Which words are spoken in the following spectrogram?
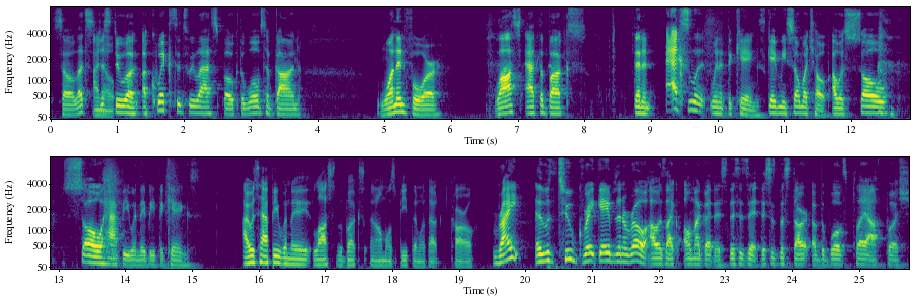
So let's I just know. do a, a quick since we last spoke. The Wolves have gone one and four, loss at the Bucks, then an excellent win at the Kings. Gave me so much hope. I was so so happy when they beat the Kings. I was happy when they lost to the Bucks and almost beat them without Karl. Right? It was two great games in a row. I was like, "Oh my goodness, this is it. This is the start of the Wolves playoff push."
